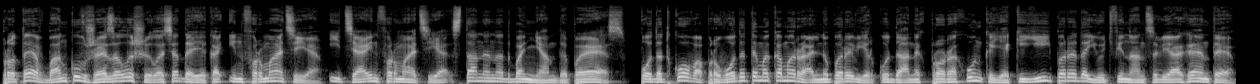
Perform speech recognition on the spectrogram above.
Проте в банку вже залишилася деяка інформація, і ця інформація стане надбанням ДПС. Податкова проводитиме камеральну перевірку даних про рахунки, які їй передають фінансові агенти.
